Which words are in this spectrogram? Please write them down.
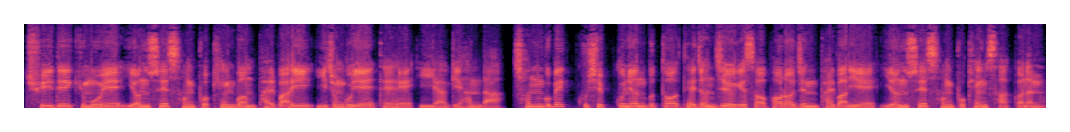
최대 규모의 연쇄 성폭행범 발발이 이중구에 대해 이야기한다. 1999년부터 대전 지역에서 벌어진 발발이의 연쇄 성폭행 사건은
